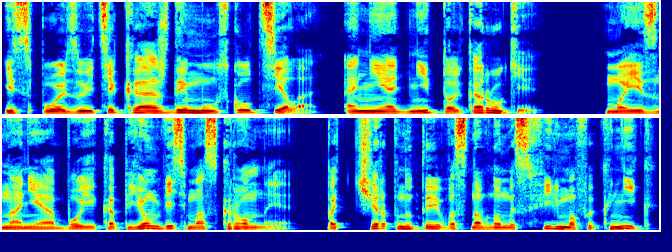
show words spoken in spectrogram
Используйте каждый мускул тела, а не одни только руки. Мои знания о бое копьем весьма скромные, подчерпнутые в основном из фильмов и книг,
